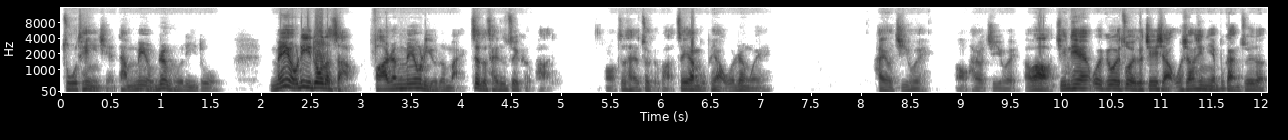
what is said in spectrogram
昨天以前它没有任何利多，没有利多的涨，法人没有理由的买，这个才是最可怕的哦，这才是最可怕。这张股票我认为还有机会哦，还有机会，好不好？今天为各位做一个揭晓，我相信你也不敢追了，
